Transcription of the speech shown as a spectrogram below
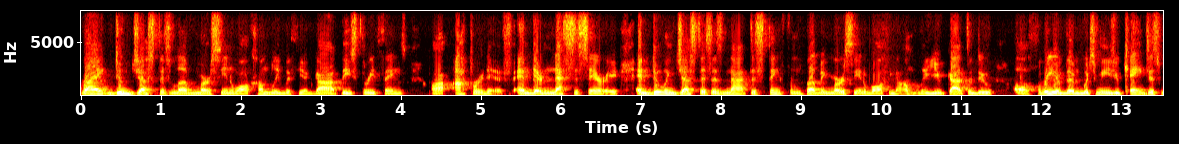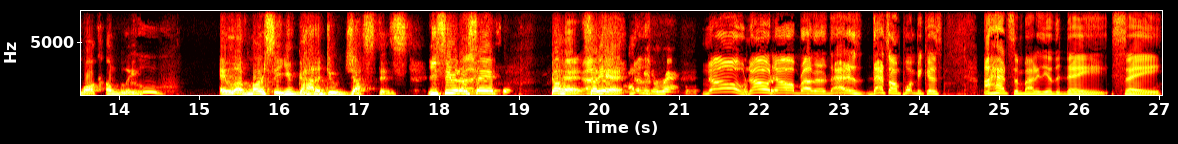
right? Do justice, love mercy, and walk humbly with your God. These three things are operative and they're necessary. And doing justice is not distinct from loving mercy and walking humbly. You've got to do all three of them, which means you can't just walk humbly Ooh. and love mercy. You've got to do justice. You see what I'm saying? Go ahead. So yeah, I don't mean to ramble. No, no, no, brother. That is that's on point because I had somebody the other day say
